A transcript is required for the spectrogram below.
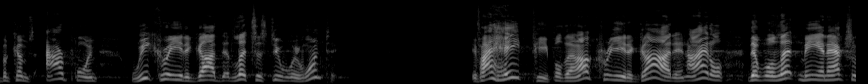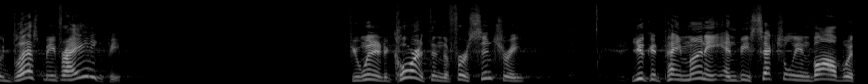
becomes our poem, we create a God that lets us do what we want to. If I hate people, then I'll create a God, an idol, that will let me and actually bless me for hating people. If you went into Corinth in the first century, you could pay money and be sexually involved with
